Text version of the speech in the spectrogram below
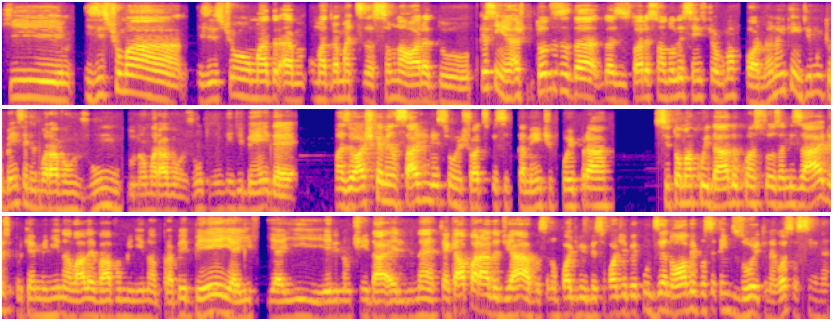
que existe uma existe uma, uma dramatização na hora do porque assim acho que todas as da, das histórias são adolescentes de alguma forma eu não entendi muito bem se eles moravam junto não moravam junto não entendi bem a ideia mas eu acho que a mensagem desse one shot especificamente foi para se tomar cuidado com as suas amizades, porque a menina lá levava o menino para beber, e aí, e aí ele não tinha idade, ele, né, tem aquela parada de, ah, você não pode beber, você pode beber com 19 e você tem 18, um negócio assim, né?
